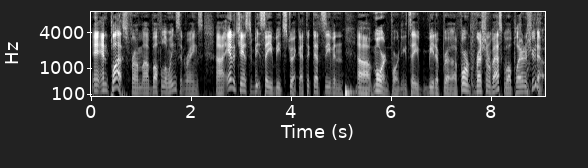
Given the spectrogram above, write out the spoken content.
and, and plus from uh, Buffalo Wings and Rings, uh, and a chance to be, say you beat Strick. I think that's even uh, more important. You could say you beat a, a former professional basketball player in a shootout.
